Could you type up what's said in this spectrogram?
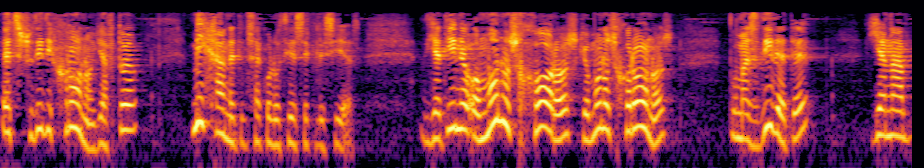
Έτσι σου δίδει χρόνο. Γι' αυτό μη χάνετε τις ακολουθίες της Εκκλησίας γιατί είναι ο μόνος χώρος και ο μόνος χρόνος που μας δίδεται για να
